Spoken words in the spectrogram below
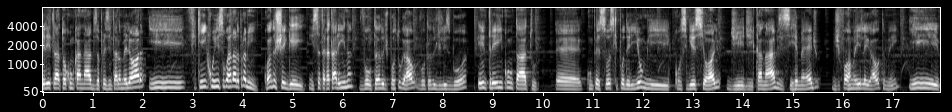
ele tratou com cannabis apresentaram melhora e fiquei com isso guardado para mim. Quando cheguei em Santa Catarina, voltando de Portugal, voltando de Lisboa, entrei em contato é, com pessoas que poderiam me conseguir esse óleo de, de cannabis, esse remédio, de forma ilegal também. E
